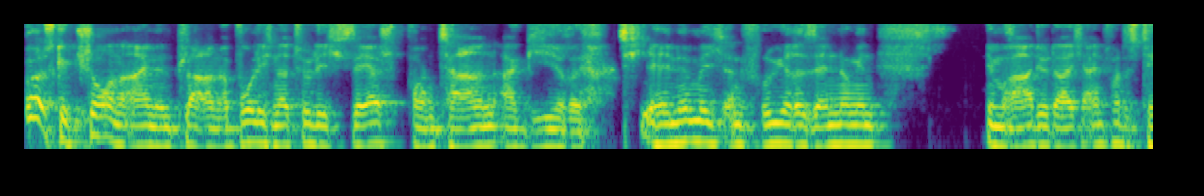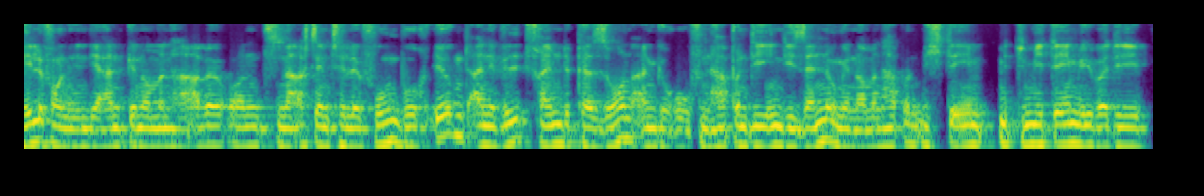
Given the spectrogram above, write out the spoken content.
es gibt schon einen Plan, obwohl ich natürlich sehr spontan agiere. Ich erinnere mich an frühere Sendungen, im Radio, da ich einfach das Telefon in die Hand genommen habe und nach dem Telefonbuch irgendeine wildfremde Person angerufen habe und die in die Sendung genommen habe und mich dem, mit, mit dem über die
